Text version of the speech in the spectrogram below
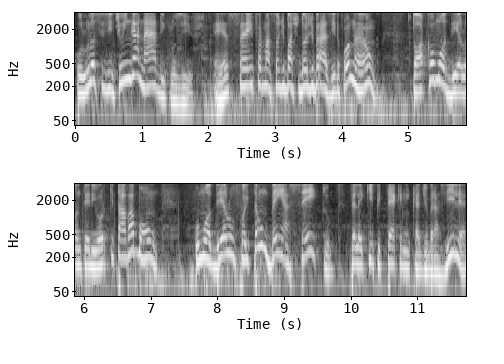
o Lula se sentiu enganado, inclusive. Essa é a informação de bastidor de Brasília. Ele falou: não, toca o modelo anterior que estava bom. O modelo foi tão bem aceito pela equipe técnica de Brasília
